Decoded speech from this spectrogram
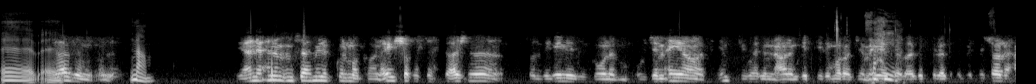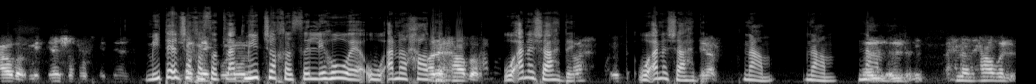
آه آه لازم. نعم. يعني إحنا مساهمين في كل مكان. أي شخص يحتاجنا صدقيني تكون وجمعيات أنت واحدة من العالم قلت لي مرة جمعية قلت لك أنا حاضر 200 شخص 200 200 شخص 300 شخص اللي هو وأنا حاضر. أنا حاضر. وأنا شاهدة. وأنا شاهدة. نعم. نعم. نعم. إحنا نحاول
